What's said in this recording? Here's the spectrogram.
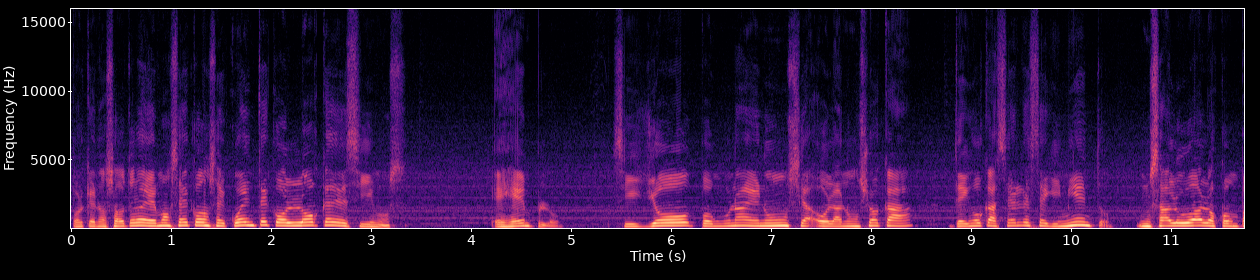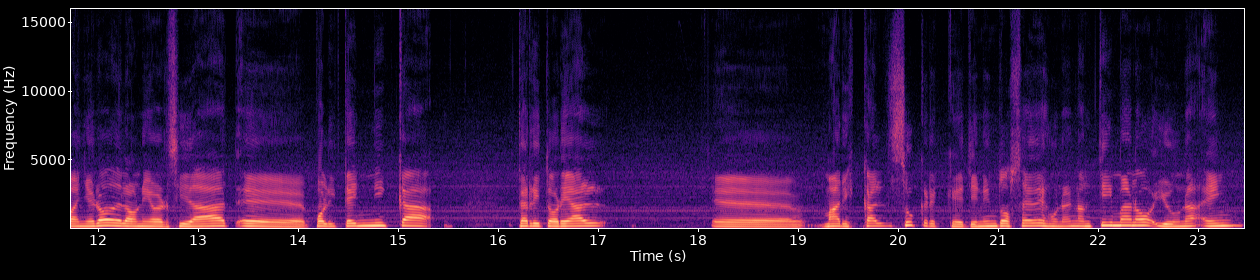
porque nosotros debemos ser consecuentes con lo que decimos. Ejemplo, si yo pongo una denuncia o la anuncio acá, tengo que hacerle seguimiento. Un saludo a los compañeros de la Universidad eh, Politécnica Territorial eh, Mariscal Sucre, que tienen dos sedes, una en Antímano y una en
